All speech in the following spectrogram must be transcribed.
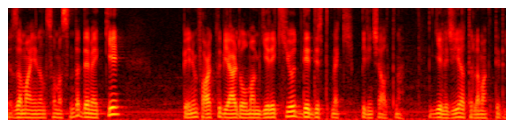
zaman yanılsamasında demek ki benim farklı bir yerde olmam gerekiyor dedirtmek bilinçaltına. Geleceği hatırlamak dedim.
